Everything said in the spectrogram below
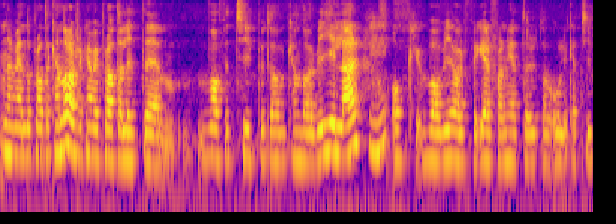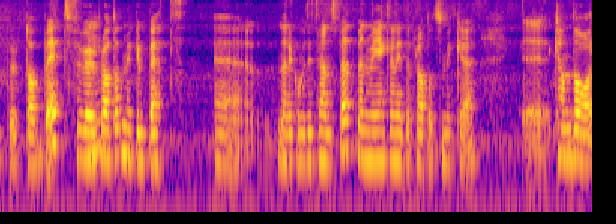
när vi ändå pratar kandar så kan vi prata lite vad för typ av kandar vi gillar Mm. och vad vi har för erfarenheter utav olika typer av bett. För vi har ju Mm. pratat mycket bett eh, när det kommer till trendspett men vi har egentligen inte pratat så mycket eh, kandar.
